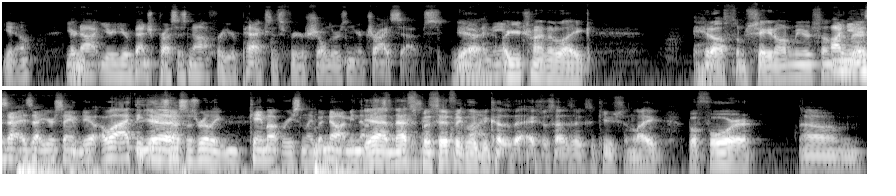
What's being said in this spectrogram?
You know, you're not your your bench press is not for your pecs; it's for your shoulders and your triceps. You Yeah. know what I mean? Are you trying to like hit off some shade on me or something? on you? Is that is that your same deal? Well, I think your chest has really came up recently, but no, I mean that yeah, and that's specifically because of the exercise execution. Like before, um,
